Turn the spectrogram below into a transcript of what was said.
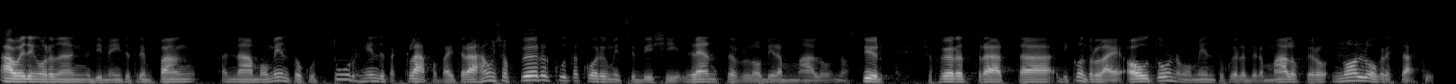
A wedding ordenang di mente trempang na momento que tur hende ta klapa vai traha un chauffeur que ta corre Mitsubishi Lancer lobira malo na stuur. chauffeur trata di controllare auto no momento que lobira malo pero non logra saki.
